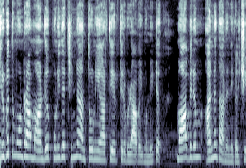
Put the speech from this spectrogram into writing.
இருபத்தி மூன்றாம் ஆண்டு புனித சின்ன அந்தோணியார் தேர் திருவிழாவை முன்னிட்டு மாபெரும் அன்னதான நிகழ்ச்சி.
